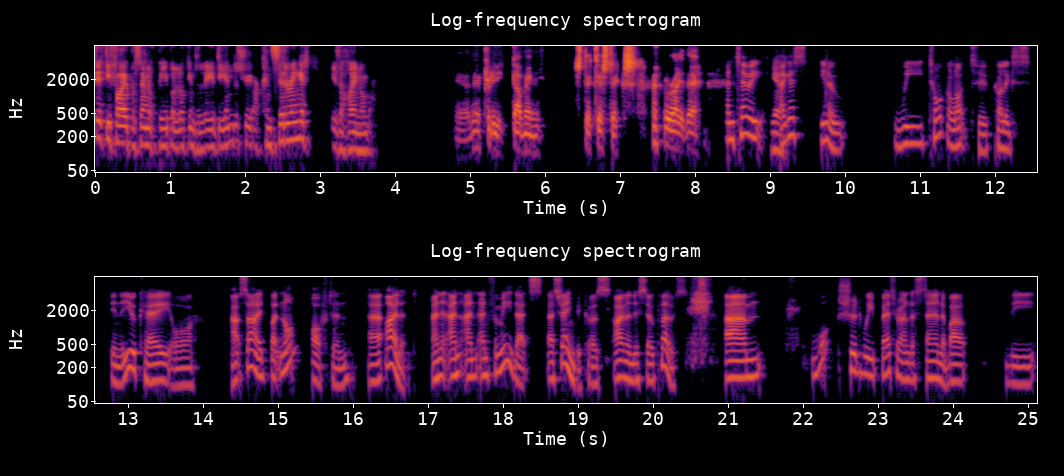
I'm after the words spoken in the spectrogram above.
55% of people looking to leave the industry or considering it is a high number. Yeah, they're pretty damning statistics right there. And Terry, yeah. I guess, you know, we talk a lot to colleagues in the UK or outside, but not often uh, Ireland and and and and for me that's a shame because Ireland is so close. Um, what should we better understand about the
